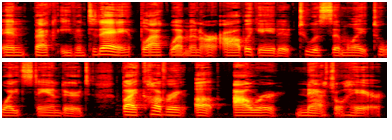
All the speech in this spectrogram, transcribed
in fact, even today, Black women are obligated to assimilate to white standards by covering up our natural hair.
